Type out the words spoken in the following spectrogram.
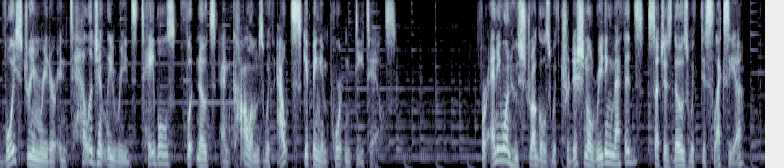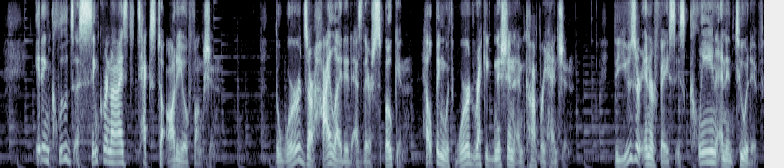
Voice Dream Reader intelligently reads tables, footnotes, and columns without skipping important details. For anyone who struggles with traditional reading methods, such as those with dyslexia, it includes a synchronized text to audio function the words are highlighted as they're spoken, helping with word recognition and comprehension. The user interface is clean and intuitive,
